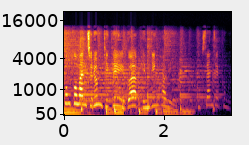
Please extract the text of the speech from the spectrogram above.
꼼꼼한 주름 디테일과 밴딩 허리. 국산 제품.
